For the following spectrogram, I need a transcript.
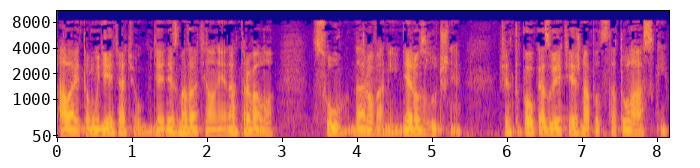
ale aj tomu dieťaťu, kde nezmazateľne natrvalo sú darovaní nerozlučne. Čiže to poukazuje tiež na podstatu lásky,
